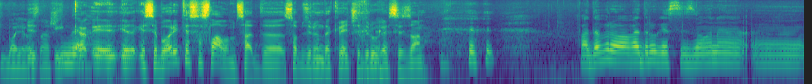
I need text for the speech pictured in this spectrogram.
Bolje vas našli. Je se borite sa Slavom sad, s obzirom da kreće druga sezona? Pa dobro, ova druga sezona uh,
